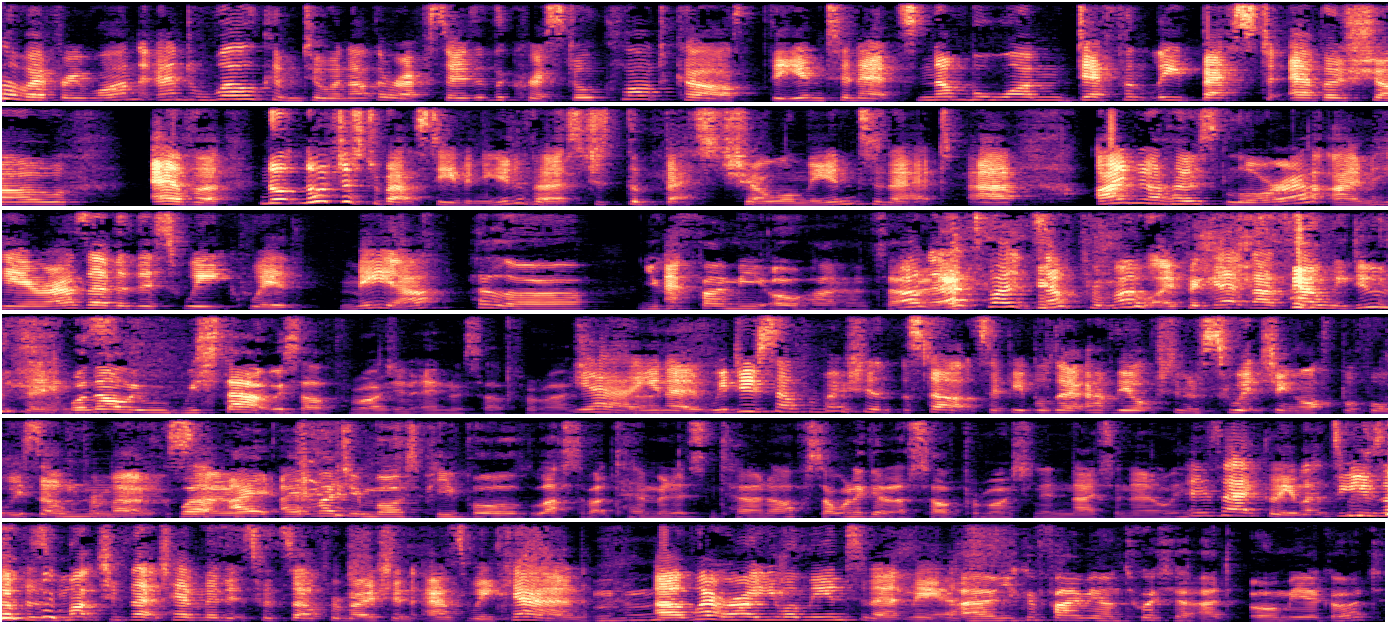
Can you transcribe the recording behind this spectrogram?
Hello, everyone, and welcome to another episode of the Crystal Clodcast, the internet's number one, definitely best ever show ever. Not not just about Steven Universe, just the best show on the internet. Uh, I'm your host, Laura. I'm here as ever this week with Mia. Hello. You can find me. Oh, hang on. Oh, that's fine. Self promote. I forget that's how we do things. well, no, we, we start with self promotion, and end with self promotion. Yeah, you know, we do self promotion at the start, so people don't have the option of switching off before we self promote. Mm-hmm. Well, so I, I imagine most people last about 10 minutes and turn off, so I want to get that self promotion in nice and early. Exactly. Let's use up as much of that 10 minutes with self promotion as we can. Mm-hmm. Uh, where are you on the internet, Mia? Uh, you can find me on Twitter at OmiaGod.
